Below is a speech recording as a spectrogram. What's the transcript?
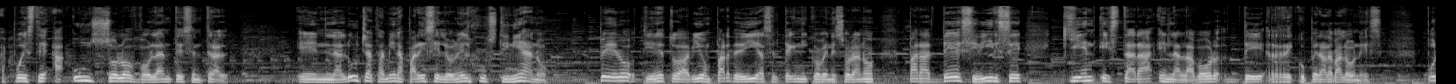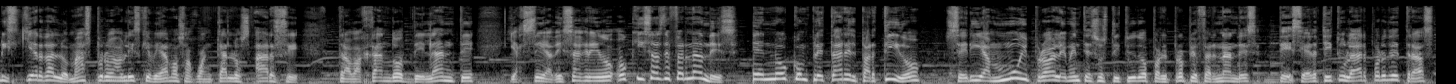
apueste a un solo volante central. En la lucha también aparece Leonel Justiniano, pero tiene todavía un par de días el técnico venezolano para decidirse quién estará en la labor de recuperar balones. Por izquierda lo más probable es que veamos a Juan Carlos Arce trabajando delante ya sea de Sagredo o quizás de Fernández. De no completar el partido, sería muy probablemente sustituido por el propio Fernández de ser titular por detrás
